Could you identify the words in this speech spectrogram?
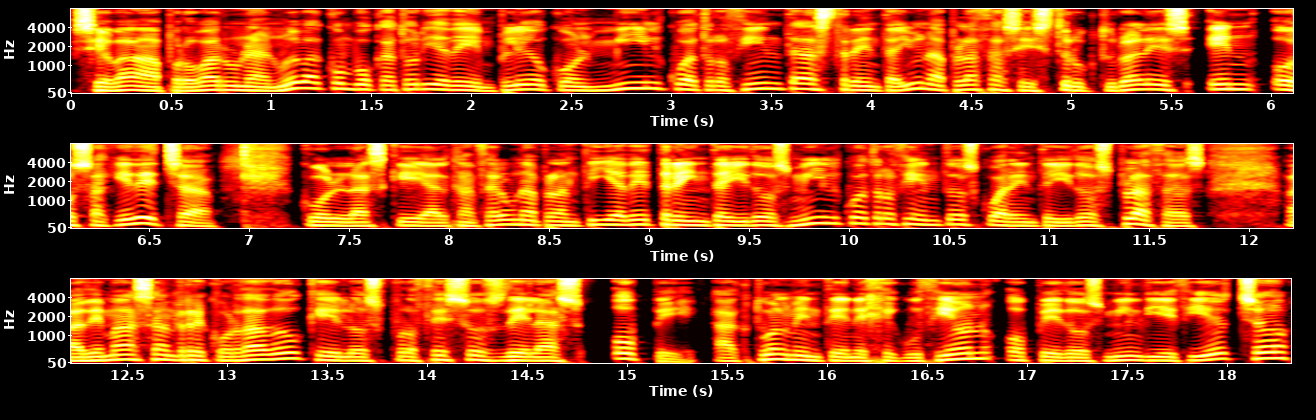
se va a aprobar una nueva convocatoria de empleo con 1.431 plazas estructurales en Osakidecha, con las que alcanzará una plantilla de 32.442 plazas. Además, han recordado que los procesos de las OPE actualmente en ejecución OPE 2018,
